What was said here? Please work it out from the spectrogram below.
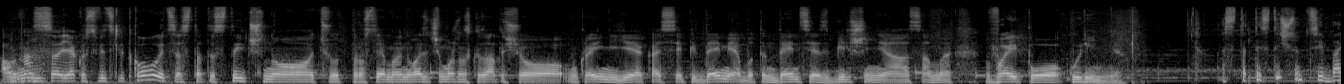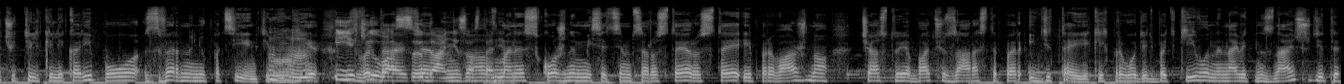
А у нас е, якось відслідковується статистично, чи от просто я маю на увазі, чи можна сказати, що в Україні є якась епідемія або тенденція збільшення саме вейпокуріння? Статистично ці бачать тільки лікарі по зверненню пацієнтів, які І які у вас дані за останні? В мене з кожним місяцем це росте, росте, і переважно часто я бачу зараз тепер і дітей, яких приводять батьки. Вони навіть не знають, що діти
